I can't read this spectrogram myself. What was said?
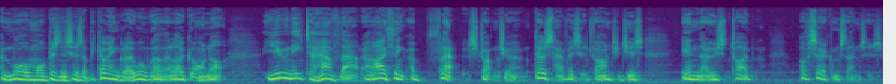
and more and more businesses are becoming global, whether they like it or not, you need to have that. And I think a flat structure does have its advantages in those type of circumstances.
